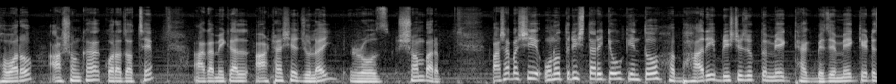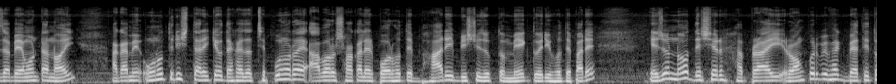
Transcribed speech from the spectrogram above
হওয়ারও আশঙ্কা করা যাচ্ছে। আগামীকাল আঠাশে জুলাই, রোজ সোমবার। পাশাপাশি উনত্রিশ তারিখেও কিন্তু ভারী বৃষ্টিযুক্ত মেঘ থাকবে। যে মেঘ কেটে যাবে এমনটা নয়, আগামী উনত্রিশ তারিখেও দেখা যাচ্ছে পুনরায় আবারও সকালের পর হতে ভারী বৃষ্টিযুক্ত মেঘ তৈরি হতে পারে। এজন্য দেশের প্রায় রংপুর বিভাগ ব্যতীত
